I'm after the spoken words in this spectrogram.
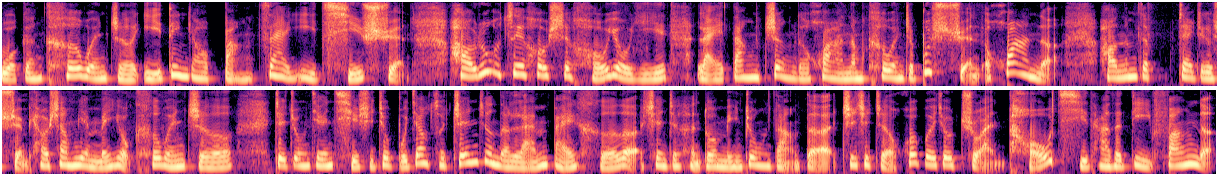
我跟柯文哲一定要绑在一起选。”好，如果最后是侯友谊来当政的话，那么柯文哲不选的话呢？好，那么在在这个选票上面没有柯文哲，这中间其实就不叫做真正的蓝白合了，甚至很多民众党的支持者会不会就转投其他的地方呢？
